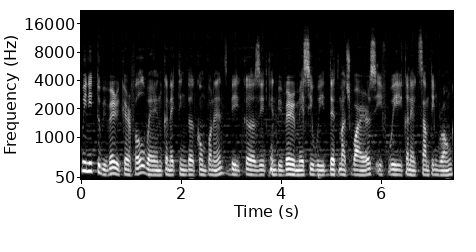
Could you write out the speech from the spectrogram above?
We need to be very careful when connecting the components because it can be very messy with that much wires if we connect something wrong.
